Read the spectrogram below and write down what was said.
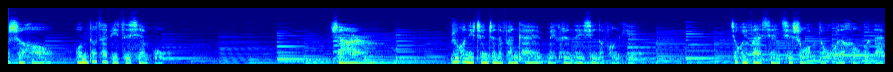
时候，我们都在彼此羡慕。然而，如果你真正的翻开每个人内心的枫叶，就会发现，其实我们都活得很无奈。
